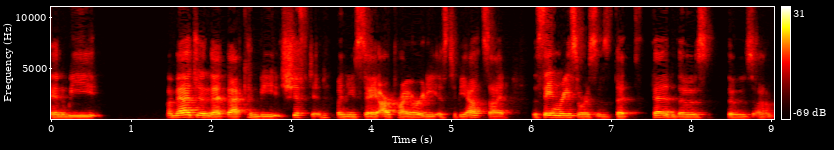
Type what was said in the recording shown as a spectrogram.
and we imagine that that can be shifted when you say our priority is to be outside. The same resources that fed those, those um,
